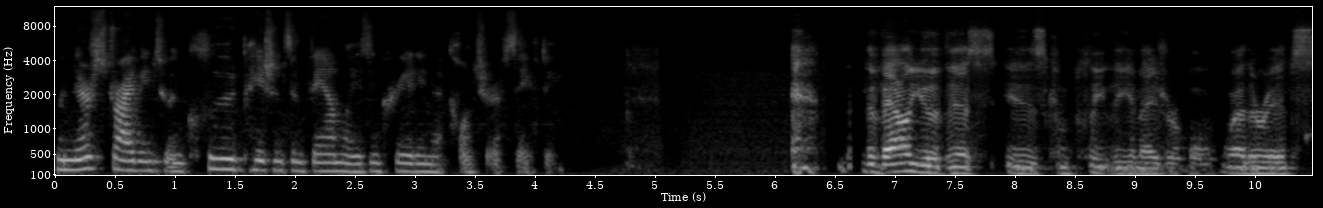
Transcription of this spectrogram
when they're striving to include patients and families in creating that culture of safety? The value of this is completely immeasurable, whether it's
